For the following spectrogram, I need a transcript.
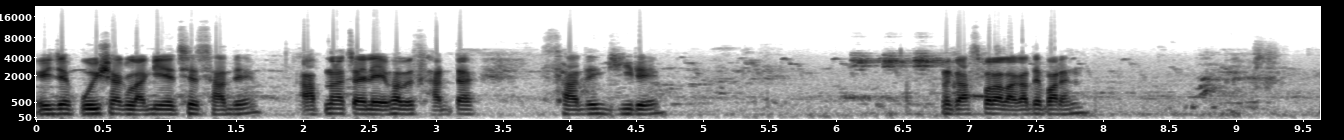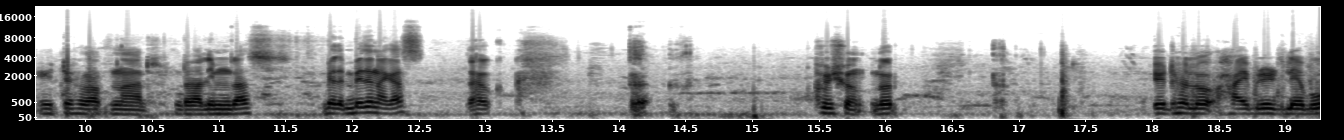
এই যে পুঁই শাক লাগিয়েছে ছাদে। আপনারা চাইলে এভাবে ছাদটা ছাদে ঘিরে গাছপালা লাগাতে পারেন। এটা হলো আপনার ডালিম গাছ। বেদেনা গাছ। যাই হোক। খুব সুন্দর। এটা হলো হাইব্রিড লেবু।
